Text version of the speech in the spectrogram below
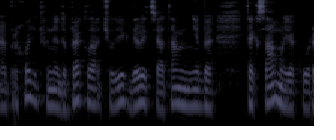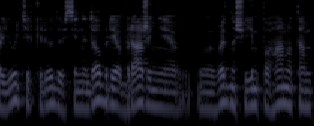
Е, Приходять вони до пекла, чоловік дивиться, а там ніби так само, як у раю, тільки люди всі недобрі, ображені, е, видно, що їм погано там.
